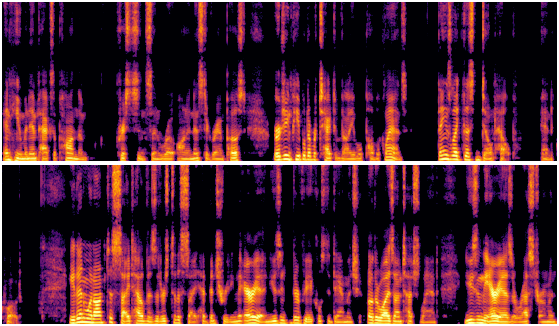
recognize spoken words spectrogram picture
and human impacts upon them, Christensen wrote on an Instagram post, urging people to protect valuable public lands. Things like this don't help. End quote. He then went on to cite how visitors to the site had been treating the area and using their vehicles to damage otherwise untouched land, using the area as a restroom, and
